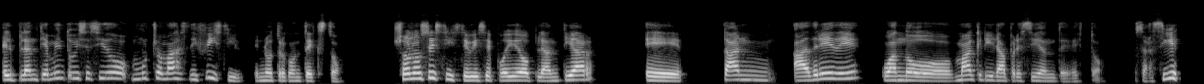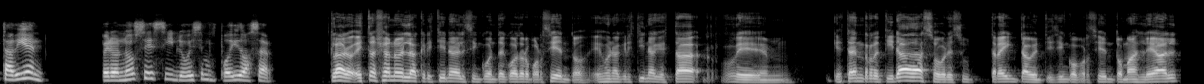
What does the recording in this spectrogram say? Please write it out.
el planteamiento hubiese sido mucho más difícil en otro contexto. Yo no sé si se hubiese podido plantear eh, tan adrede cuando Macri era presidente esto. O sea, sí está bien, pero no sé si lo hubiésemos podido hacer. Claro, esta ya no es la Cristina del 54%, es una Cristina que está que está en retirada sobre su 30-25% más leal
